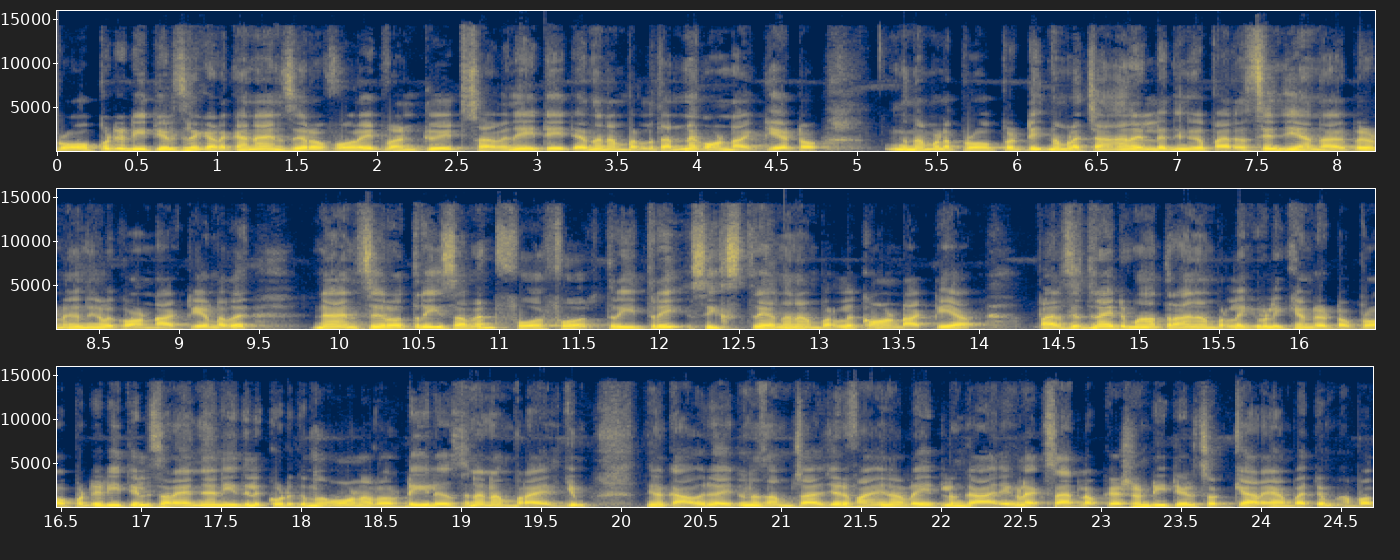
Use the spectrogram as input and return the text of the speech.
പ്രോപ്പർട്ടി ഡീറ്റെയിൽസിലേക്ക് കിടക്കാൻ nine zero four eight one two eight seven eight eight എന്ന നമ്പറിൽ തന്നെ കോൺടാക്ട് ചെയ്യട്ടോ നമ്മുടെ പ്രോപ്പർട്ടി നമ്മുടെ ചാനലിൽ നിങ്ങൾക്ക് പരസ്യം ചെയ്യാൻ താല്പര്യമുണ്ടെങ്കിൽ നിങ്ങൾ കോൺടാക്ട് ചെയ്യേണ്ടത് nine zero three seven four four three three six three എന്ന നമ്പറിൽ കോൺടാക്ട് ചെയ്യുക പരസ്യത്തിനായിട്ട് മാത്രം ആ നമ്പറിലേക്ക് വിളിക്കേണ്ട കേട്ടോ. പ്രോപ്പർട്ടി ഡീറ്റെയിൽസ് അറിയാൻ ഞാൻ ഇതിൽ കൊടുക്കുന്ന ഓണർ ഓർ ഡീലേഴ്സിന്റെ നമ്പർ ആയിരിക്കും. നിങ്ങൾക്ക് അവരുമായിട്ടൊന്ന് സംസാരിച്ച് ഒരു ഫൈനൽ റേറ്റിലും കാര്യങ്ങളും എക്സാക്ട് ലൊക്കേഷൻ ഡീറ്റെയിൽസ് ഒക്കെ അറിയാൻ പറ്റും. അപ്പോൾ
